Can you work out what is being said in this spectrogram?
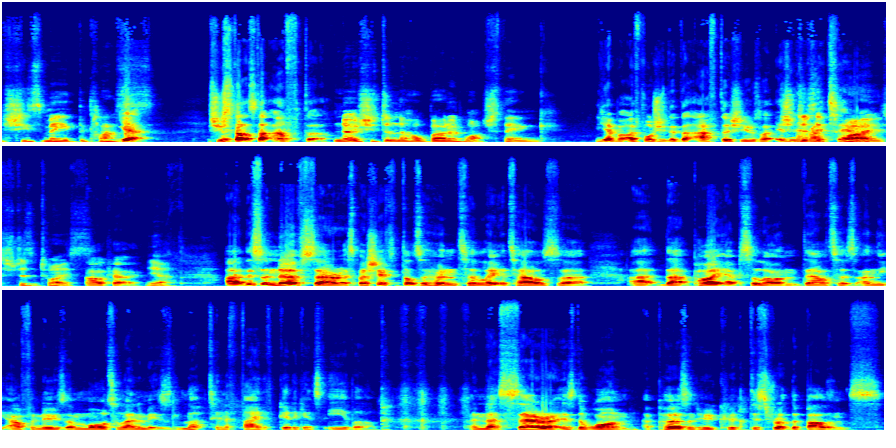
she's made the class. Yeah. She No. starts that after. No, she's done the whole Bernard Watch thing. Yeah, but I thought she did that after she was like, Isn't she does right, it Sarah?" twice. She does it twice. Okay. yeah. Uh, this unnerves Sarah, especially after Dr. Hunter later tells her uh, that Pi Epsilon Deltas and the Alpha News are mortal enemies locked in a fight of good against evil. And that Sarah is the one, a person who could disrupt the balance.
